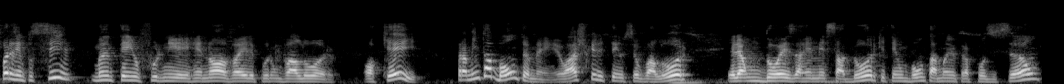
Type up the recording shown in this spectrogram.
Por exemplo, se mantém o Fournier e renova ele por um valor ok, para mim tá bom também. Eu acho que ele tem o seu valor. Ele é um 2 arremessador que tem um bom tamanho para posição.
